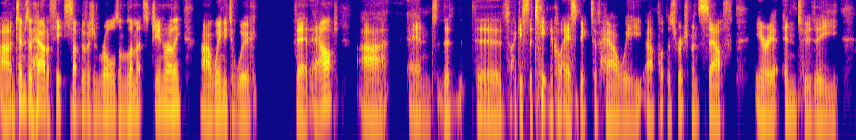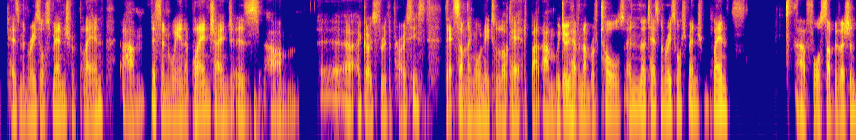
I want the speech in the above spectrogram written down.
Uh, in terms of how it affects subdivision rules and limits generally, uh, we need to work that out uh, and the, the I guess the technical aspect of how we uh, put this Richmond South area into the Tasman Resource Management Plan, um, if and when a plan change is um, uh, goes through the process, that's something we'll need to look at. But um, we do have a number of tools in the Tasman Resource Management Plan uh, for subdivision,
